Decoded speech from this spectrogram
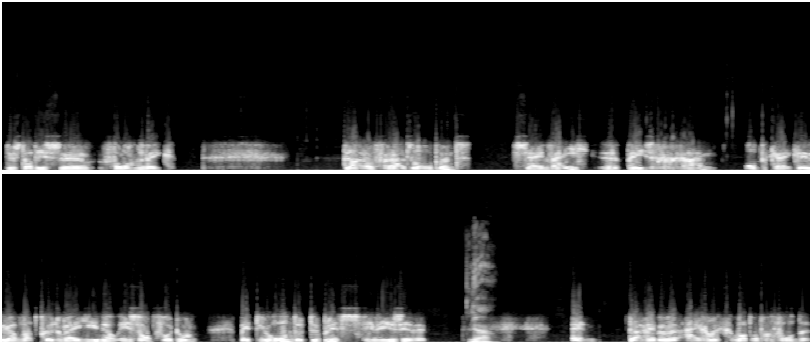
Dus dat is eh, volgende week. Daarop vooruitlopend zijn wij eh, bezig gegaan om te kijken, ja, wat kunnen wij hier nou in Zandvoort doen? Met die honderden Brits die we hier zitten. Ja. En daar hebben we eigenlijk wat op gevonden.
